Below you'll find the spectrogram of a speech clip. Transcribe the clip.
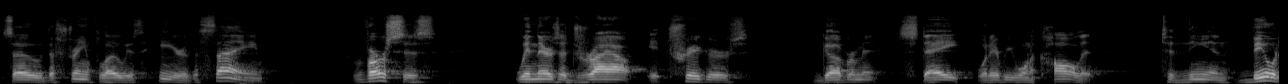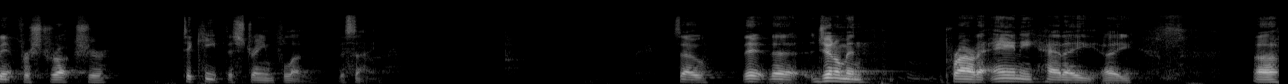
so the stream flow is here the same, versus when there's a drought, it triggers government, state, whatever you want to call it, to then build infrastructure to keep the stream flow the same. So the, the gentleman prior to Annie had a, a, a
